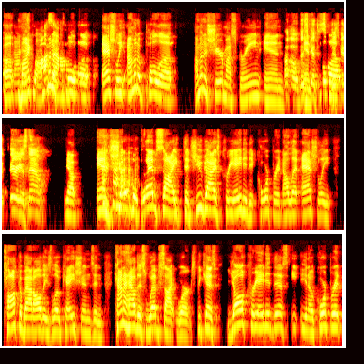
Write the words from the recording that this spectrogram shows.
Uh, Michael, awesome. I'm going to pull up, Ashley, I'm going to pull up, I'm going to share my screen and. oh, this, and gets, this gets serious now. Yep. And show the website that you guys created at corporate. And I'll let Ashley talk about all these locations and kind of how this website works because y'all created this, you know, corporate,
